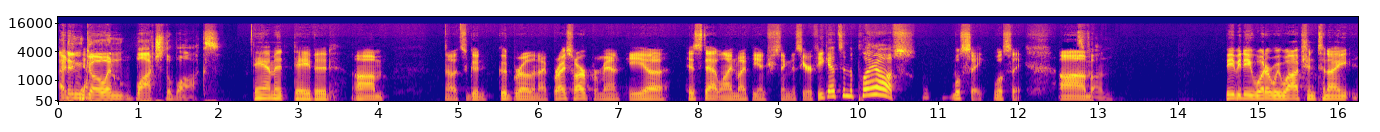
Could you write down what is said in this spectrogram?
I didn't yeah. go and watch the walks. Damn it, David. Um, no, it's a good good bro tonight. Bryce Harper, man, he uh his stat line might be interesting this year if he gets in the playoffs. We'll see. We'll see. Um, it's fun. BBD, what are we watching tonight?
